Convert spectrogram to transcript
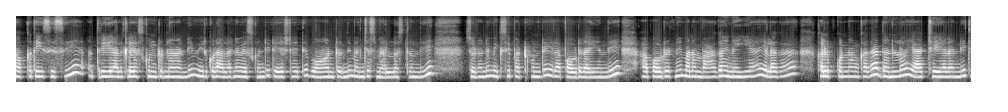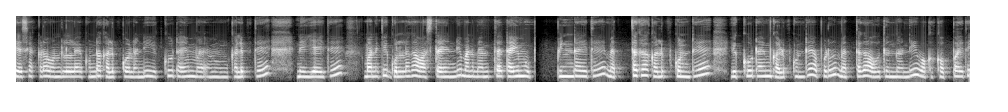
తొక్క తీసేసి త్రీ యాలకులు వేసుకుంటున్నానండి. మీరు కూడా అలానే వేసుకోండి. టేస్ట్ అయితే బాగుంటుంది. మంచి స్మెల్ వస్తుంది. చూడండి మిక్సీ పట్టుకుంటే ఇలా పౌడర్ అయ్యింది. ఆ పౌడర్ని మనం బాగా నెయ్యి ఇలాగా కలుపుకున్నాం కదా దానిలో యాడ్ చేయాలండి. చేసి ఎక్కడ ఉండలు లేకుండా కలుపుకోవాలండి. ఎక్కువ టైం కలిపితే నెయ్యి అయితే మనకి గుల్లగా వస్తాయండి. మనం ఎంత టైం పిండి అయితే మెత్తగా కలుపుకుంటే ఎక్కువ టైం కలుపుకుంటే అప్పుడు మెత్తగా అవుతుందండి. ఒక కప్పు అయితే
